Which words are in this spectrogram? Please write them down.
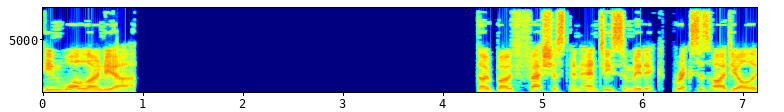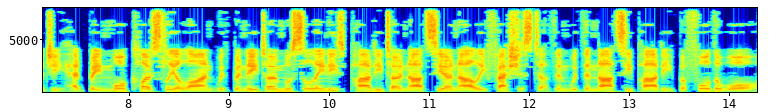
In Wallonia Though both fascist and anti-Semitic, Rex's ideology had been more closely aligned with Benito Mussolini's Partito Nazionale Fascista than with the Nazi Party before the war.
